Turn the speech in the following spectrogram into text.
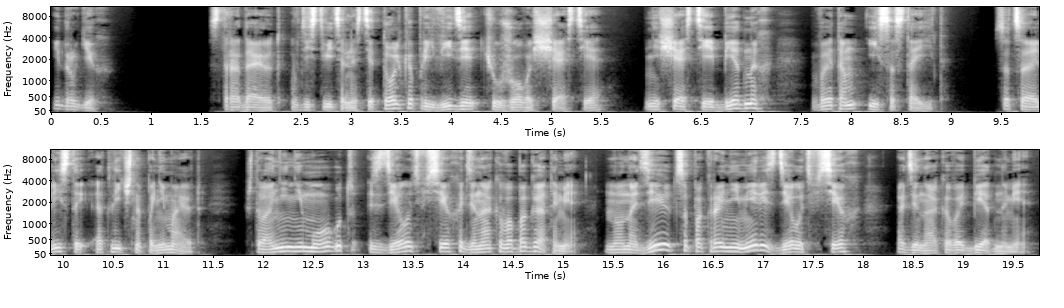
и других страдают в действительности только при виде чужого счастья. Несчастье бедных в этом и состоит. Социалисты отлично понимают, что они не могут сделать всех одинаково богатыми, но надеются, по крайней мере, сделать всех одинаково бедными.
